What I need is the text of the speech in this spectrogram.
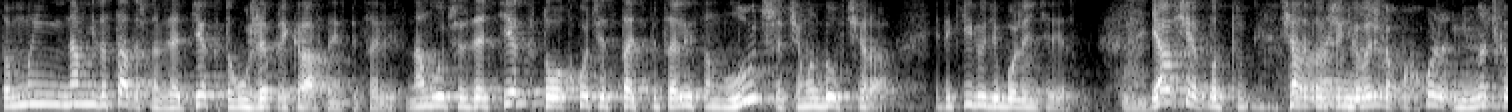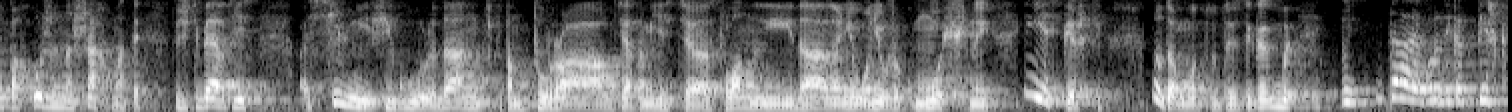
то мы, нам недостаточно взять тех, кто уже прекрасные специалисты. Нам лучше взять тех, кто хочет стать специалистом лучше, чем он был вчера. И такие люди более интересны. Я вообще вот часто Это, очень немножечко говорю... Похоже, немножечко похоже на шахматы. То есть у тебя вот есть э, сильные фигуры, да, ну типа там тура, у тебя там есть э, слоны, да, они, они уже мощные. И есть пешки. Ну там вот, то есть как бы, и да, вроде как пешка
